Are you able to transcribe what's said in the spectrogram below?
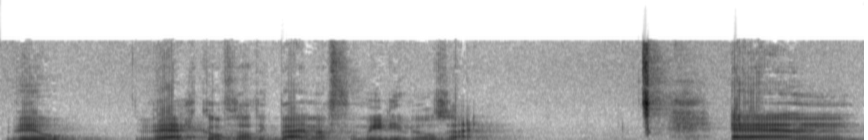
wil werken of dat ik bij mijn familie wil zijn. En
